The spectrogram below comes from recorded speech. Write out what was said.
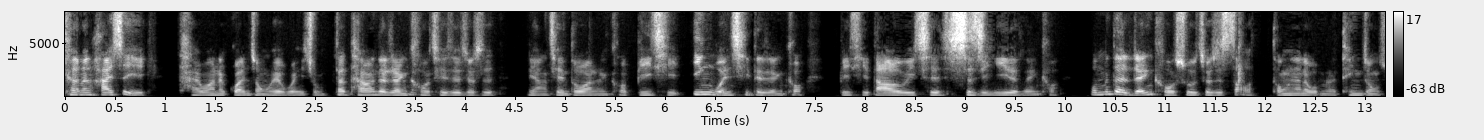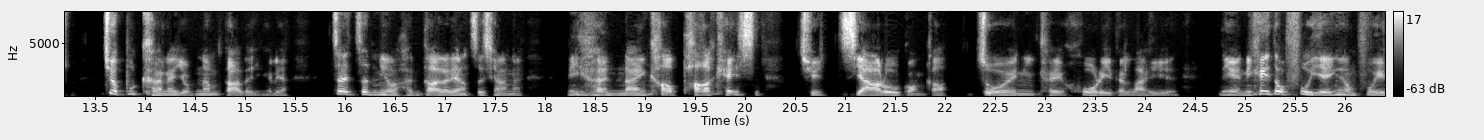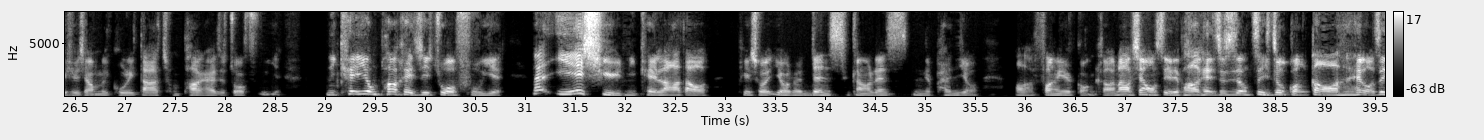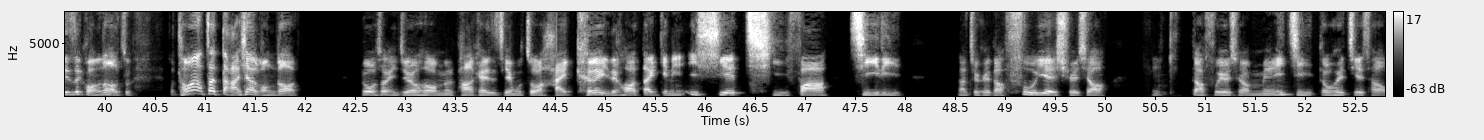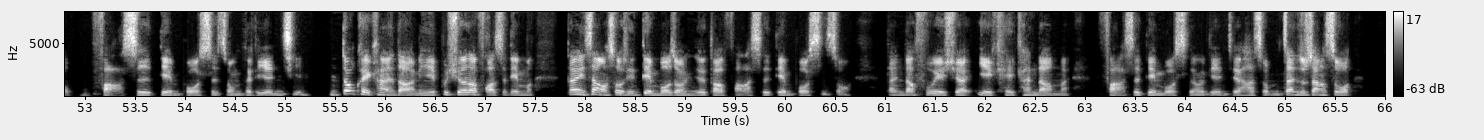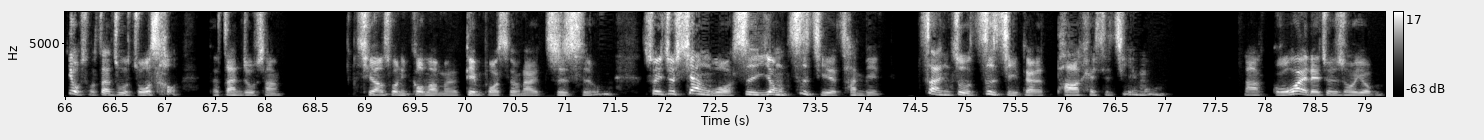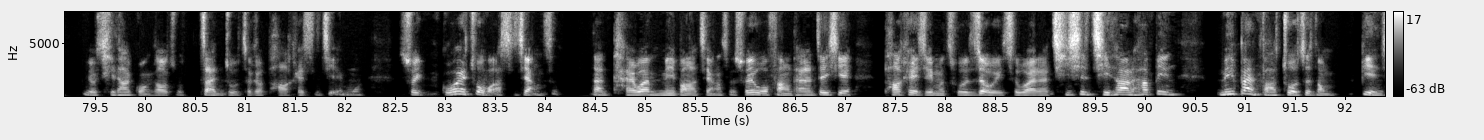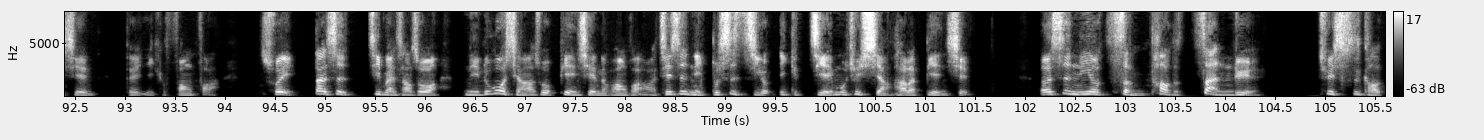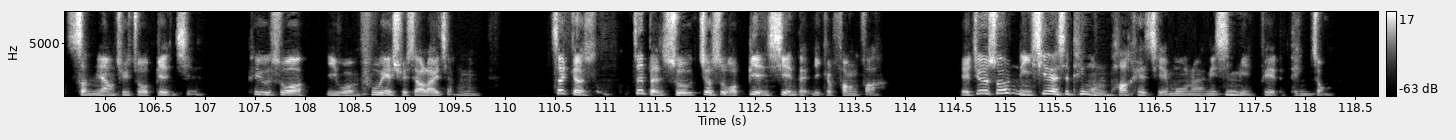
可能还是以台湾的观众会为主。但台湾的人口其实就是两千多万人口，比起英文系的人口，比起大陆一次十几亿的人口，我们的人口数就是少，同样的，我们的听众数就不可能有那么大的一个量。在这没有很大的量之下呢，你很难靠 Podcast 去加入广告作为你可以获利的来源。你也你可以做副业，因为我们副业学校我们鼓励大家从 Podcast 开始做副业。你可以用 Podcast 去做副业，那也许你可以拉到，比如说有人认识，刚好认识你的朋友啊，放一个广告。那像我自己的 podcast 就是用自己做广告啊，我自己是广告主，同样再打一下广告。如果说你觉得和我们 podcast 节目做还可以的话，带给你一些启发激励，那就可以到副业学校。你到副业学校每一集都会介绍法师电波室中的连接，你都可以看得到。你也不需要到法师电波，当你上网搜寻电波中，你就到法师电波室中。但你到副业学校也可以看到我们法师电波室中连接，它是我们赞助商，是我右手赞助左手的赞助商。希望说你购买我们的电波室来支持我们。所以就像我是用自己的产品赞助自己的 podcast 节目，那国外的就是说有有其他广告主赞助这个 podcast 节目，所以国外做法是这样子，但台湾没办法这样子。所以我访谈的这些 podcast 节目，除了肉尾之外呢，其实其他的他并没办法做这种变现的一个方法。所以，但是基本上说，你如果想要做变现的方法啊，其实你不是只有一个节目去想它的变现。而是你有整套的战略去思考怎么样去做变现。譬如说，以我们副业学校来讲呢，这个这本书就是我变现的一个方法。也就是说，你现在是听我们 Podcast 节目呢，你是免费的听众；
